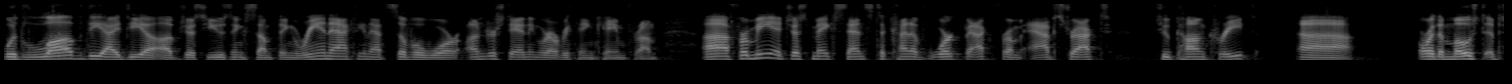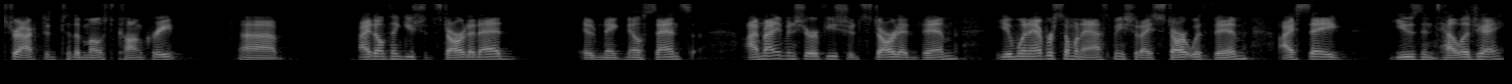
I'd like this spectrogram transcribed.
would love the idea of just using something, reenacting that Civil War, understanding where everything came from. Uh, for me, it just makes sense to kind of work back from abstract to concrete, uh, or the most abstracted to the most concrete. Uh, I don't think you should start at Ed. It would make no sense. I'm not even sure if you should start at Vim. Whenever someone asks me, should I start with Vim? I say use IntelliJ.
